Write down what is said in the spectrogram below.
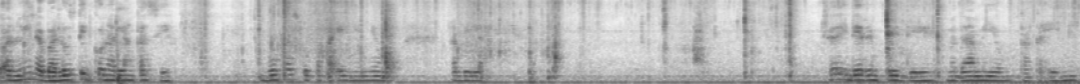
So ano yun, nabalutin ko na lang kasi. Bukas ko pakainin yung kabila. Kasi hindi rin pwede, madami yung kakainin.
